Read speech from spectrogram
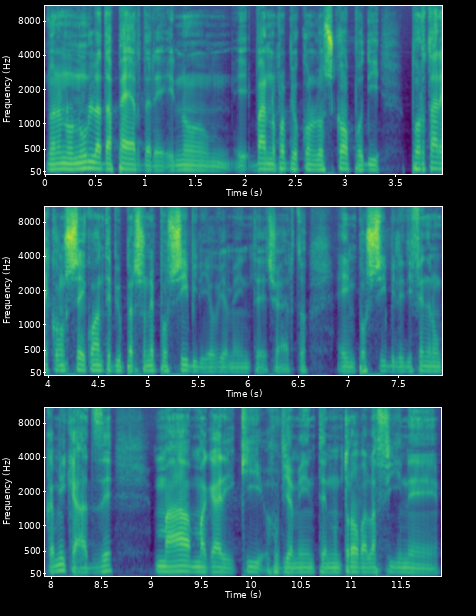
non hanno nulla da perdere e, non- e vanno proprio con lo scopo di portare con sé quante più persone possibili. Ovviamente, certo, è impossibile difendere un kamikaze, ma magari chi ovviamente non trova la fine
